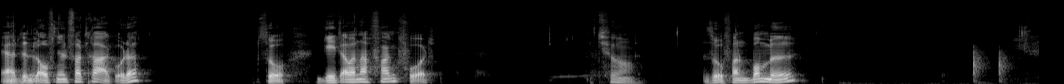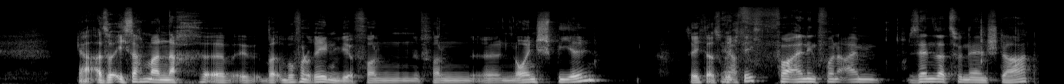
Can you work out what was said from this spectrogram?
Er hat den laufenden Vertrag, oder? So, geht aber nach Frankfurt. Tja. So, Van Bommel. Ja, also ich sag mal, nach, äh, wovon reden wir? Von, von äh, neun Spielen? Sehe ich das Ja, richtig? vor allen Dingen von einem sensationellen Start,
